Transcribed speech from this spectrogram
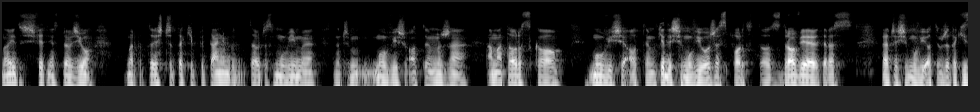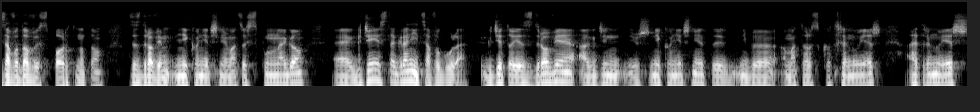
No i to się świetnie sprawdziło. Marta, to jeszcze takie pytanie, bo cały czas mówimy, znaczy mówisz o tym, że amatorsko, mówi się o tym, kiedyś się mówiło, że sport to zdrowie, teraz raczej się mówi o tym, że taki zawodowy sport, no to ze zdrowiem niekoniecznie ma coś wspólnego. E, Gdzie jest ta granica w ogóle? Gdzie to jest zdrowie, a gdzie już niekoniecznie ty niby amatorsko trenujesz, ale trenujesz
